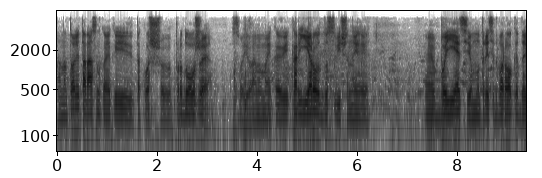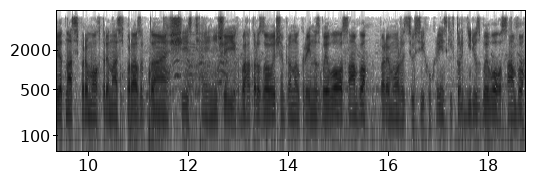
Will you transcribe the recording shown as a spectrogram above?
Анатолій Тарасенко, який також е, продовжує свою ММА кар'єру, досвідчений боєць, йому 32 роки, 19 перемог, 13 поразок та 6 нічиїх. Багаторазовий чемпіон України з бойового самбо, переможець усіх українських турнірів з бойового самбо.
